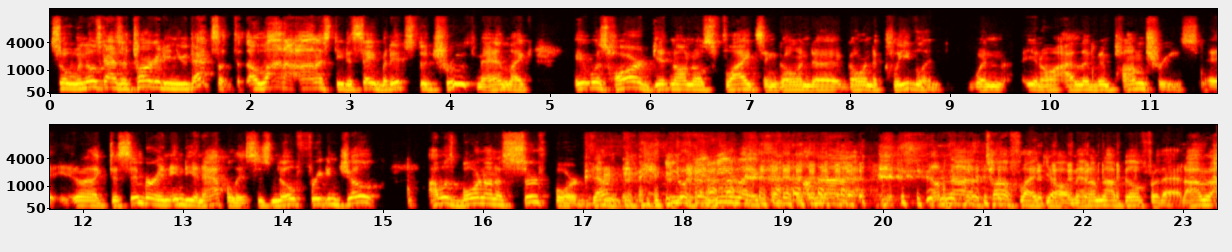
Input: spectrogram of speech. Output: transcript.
So when those guys are targeting you, that's a, a lot of honesty to say, but it's the truth, man. Like it was hard getting on those flights and going to going to Cleveland when you know I live in palm trees. Eh, You know, like December in Indianapolis is no freaking joke. I was born on a surfboard. Down, you know what I mean? Like I'm not, I'm not tough like y'all, man. I'm not built for that. I'm, I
